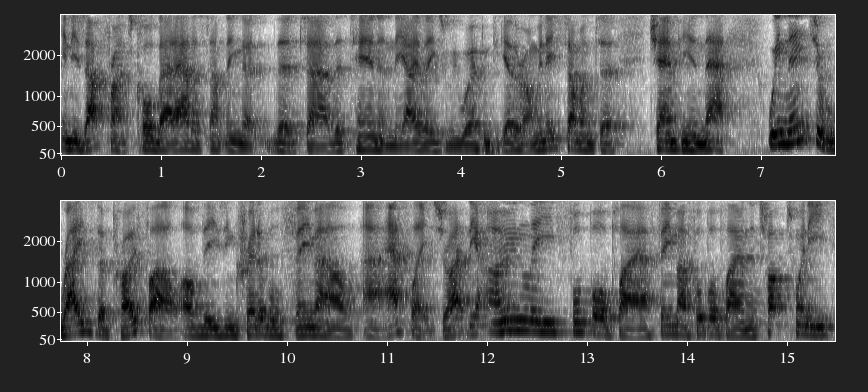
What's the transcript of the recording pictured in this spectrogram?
in his upfronts called that out as something that, that uh, the 10 and the A leagues will be working together on. We need someone to champion that we need to raise the profile of these incredible female uh, athletes, right? The only football player, female football player in the top 20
